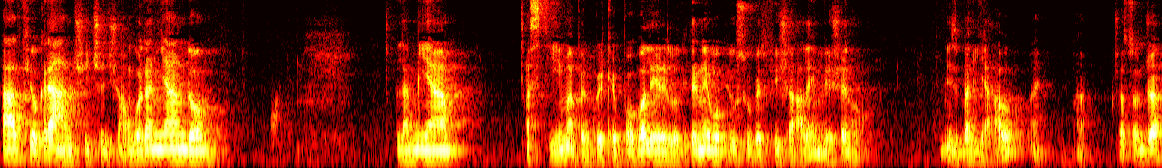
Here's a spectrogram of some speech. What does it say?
Alfio Crancic, diciamo, guadagnando la mia stima per quel che può valere, lo ritenevo più superficiale, invece no, mi sbagliavo. Eh, ci sono già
